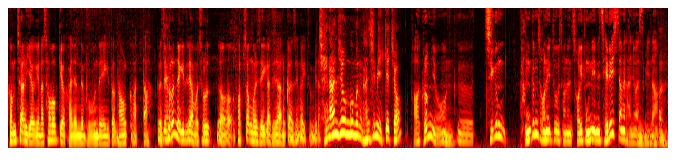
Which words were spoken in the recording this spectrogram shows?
검찰 개혁이나 사법 개혁 관련된 부분도 얘기도 나올 것 같다. 그래서 네. 그런 얘기들이 아마 주로 어, 밥상머리에서 얘기가 되지 않을까 하는 생각이 듭니다. 재난지원금은 관심이 있겠죠? 아 그럼요. 음. 그 지금 방금 전에도 저는 저희 동네에 있는 재래시장에 다녀왔습니다. 음.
